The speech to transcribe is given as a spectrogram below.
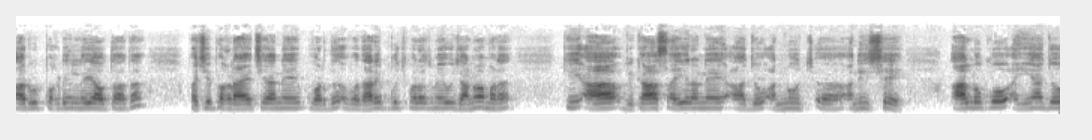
આ રૂટ પકડીને લઈ આવતા હતા. પછી પકડાયા છે અને વધારે પૂછપરછમાં એવું જાણવા મળે કે આ વિકાસ આહિર અને આ જો અન્નુ અનીશ છે આ લોકો અહીંયા જો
